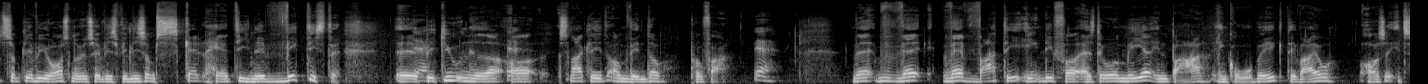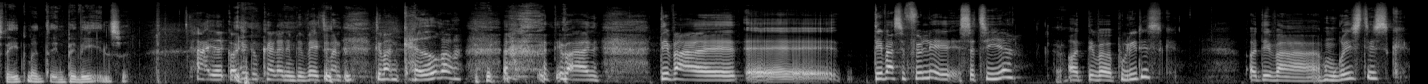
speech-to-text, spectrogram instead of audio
så bliver vi jo også nødt til, hvis vi ligesom skal have dine vigtigste øh, Ja. begivenheder, Ja. og snakke lidt om Venter på far. Ja. Hvad, hvad, hvad var det egentlig for? Altså, det var mere end bare en gruppe, ikke? Det var jo også et statement, en bevægelse. Nej, jeg ved godt, at du kalder det en bevægelse. Det var en, det var en kadre. det var, en, det var, øh, øh, det var selvfølgelig satire. Ja. og det var politisk, og det var humoristisk,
